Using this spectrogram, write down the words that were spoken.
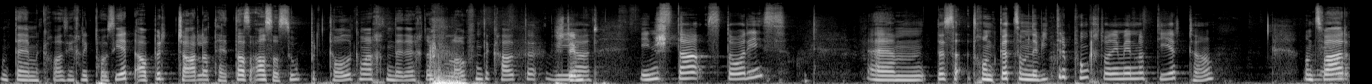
Und dann haben wir quasi ein bisschen pausiert. Aber Charlotte hat das also super toll gemacht und hat euch auf dem Laufenden gehalten via. Insta-Stories. Ähm, das kommt gerade zu einem weiteren Punkt, den ich mir notiert habe. Und zwar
